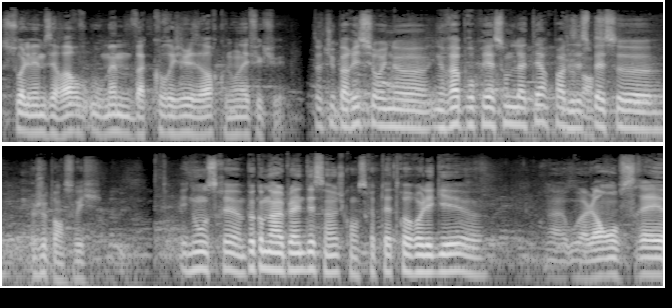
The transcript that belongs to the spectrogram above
soit les mêmes erreurs ou même va corriger les erreurs que nous on a effectuées. Toi, tu paries sur une, euh, réappropriation de la Terre par des espèces. Euh, Je pense, oui. Et nous, on serait un peu comme dans la planète des singes, qu'on serait peut-être relégués. Euh. ou alors on serait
